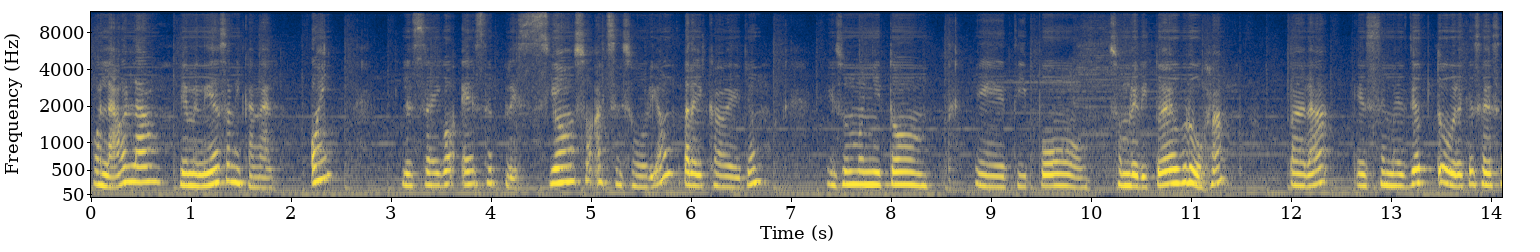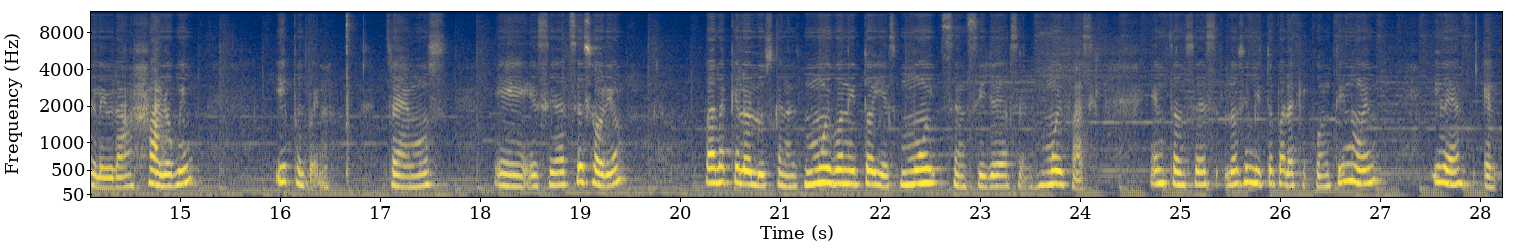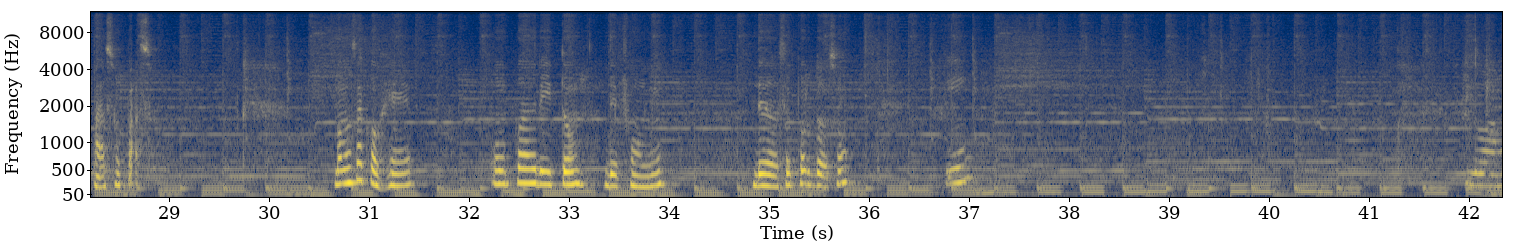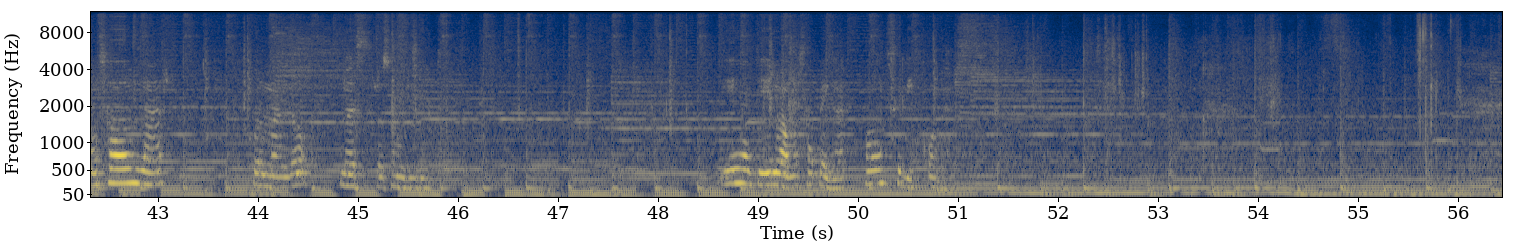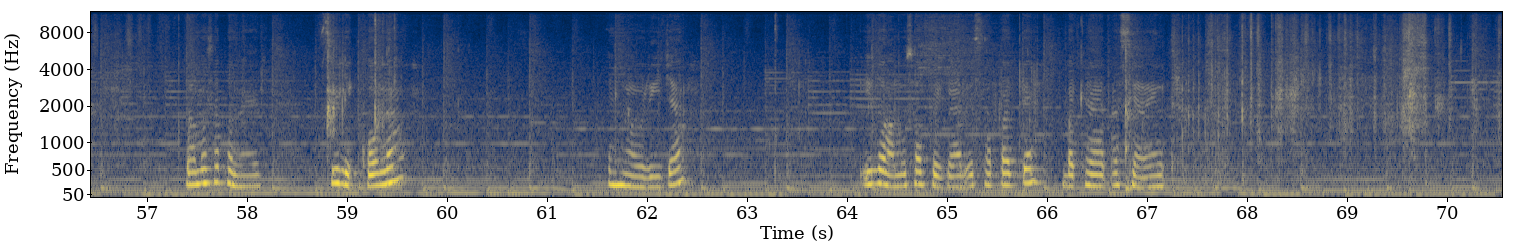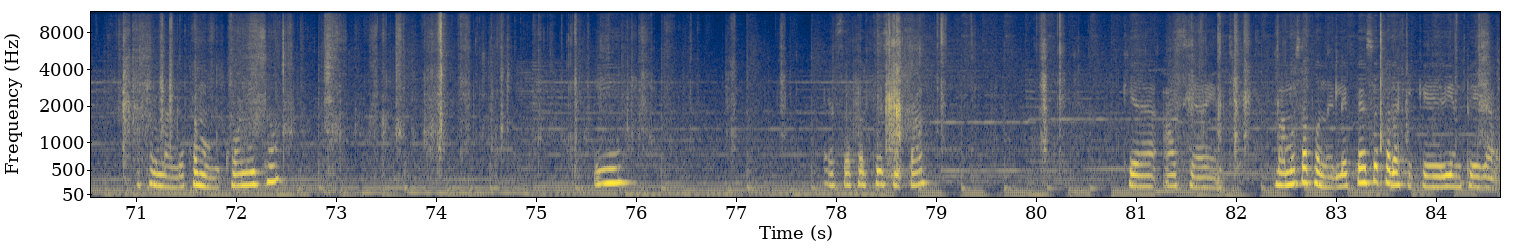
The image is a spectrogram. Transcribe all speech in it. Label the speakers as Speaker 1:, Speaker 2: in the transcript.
Speaker 1: Hola, hola, bienvenidos a mi canal. Hoy les traigo este precioso accesorio para el cabello. Es un moñito eh, tipo sombrerito de bruja para este mes de octubre que se celebra Halloween. Y pues bueno, traemos eh, ese accesorio para que lo luzcan. Es muy bonito y es muy sencillo de hacer, muy fácil. Entonces los invito para que continúen y vean el paso a paso vamos a coger un cuadrito de foamy de 12 por 12 y lo vamos a doblar formando nuestro sombrerito y allí lo vamos a pegar con silicona. Vamos a poner silicona en la orilla y lo vamos a pegar. Esa parte va a quedar hacia adentro formando como un cónico y esta partecita queda hacia adentro vamos a ponerle peso para que quede bien pegada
